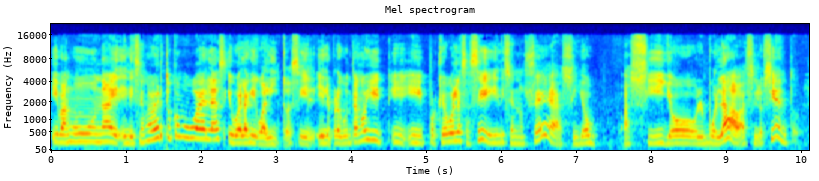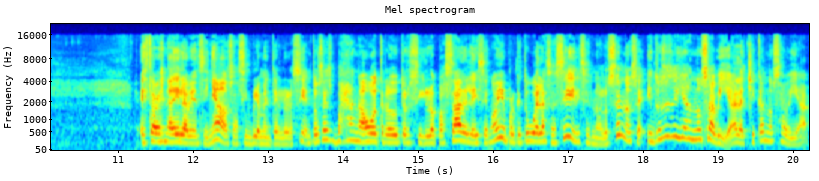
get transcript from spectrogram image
Y van una y, le dicen, a ver, ¿tú cómo vuelas? Y vuelan igualito, así. Y le preguntan, oye, ¿y, y por qué vuelas así? Y le dicen, no sé, así yo, así yo volaba, así lo siento esta vez nadie le había enseñado, o sea, simplemente lo hacía. Entonces van a otra de otro siglo pasado y le dicen, oye, ¿por qué tú vuelas así? Y dice, no lo sé, no sé. Entonces ella no sabía, la chica no sabía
